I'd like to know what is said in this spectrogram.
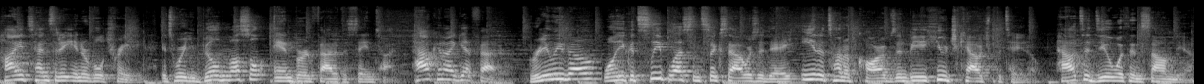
high intensity interval training. It's where you build muscle and burn fat at the same time. How can I get fatter? Really though? Well, you could sleep less than six hours a day, eat a ton of carbs, and be a huge couch potato. How to deal with insomnia.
